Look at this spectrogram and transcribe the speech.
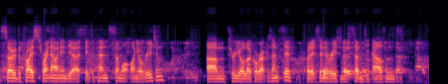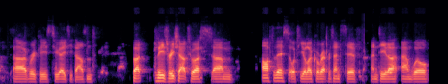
so the price right now in India, it depends somewhat on your region um, through your local representative, but it's in the region of 70,000 uh, rupees to 80,000. But please reach out to us um, after this or to your local representative and dealer, and we'll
